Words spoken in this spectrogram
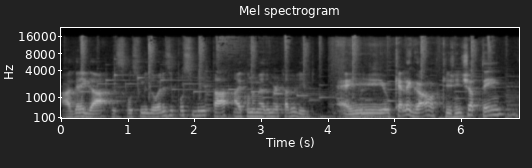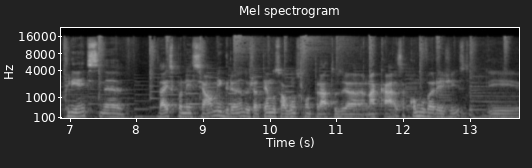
a, agregar esses consumidores e possibilitar a economia do mercado livre. É, e o que é legal é que a gente já tem clientes né, da Exponencial migrando, já temos alguns contratos já na casa como varejista e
